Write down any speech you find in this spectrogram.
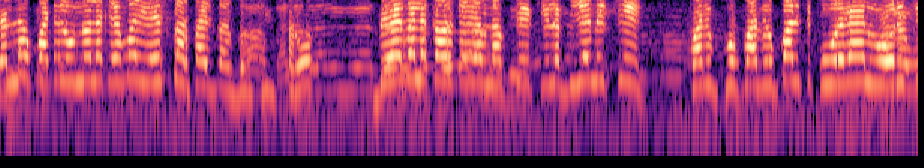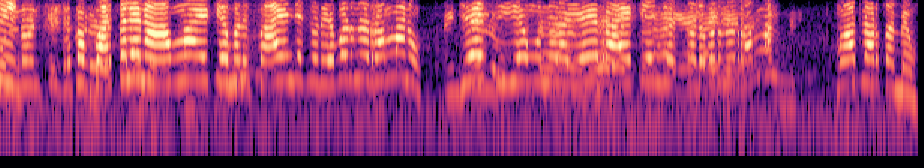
తెల్ల బట్టలు ఉన్న వాళ్ళకేమో వేస్తారు పైసలు ఇస్తారు పేదలకు ఎవరికి కిలో బియ్యం ఇచ్చి పది పది రూపాయలు ఇచ్చి కూరగాయలు కోరిచ్చి ఒక భర్తలేని ఆ అమ్మాయికి ఏమైనా సాయం చేసాడు ఎవడున్నా రమ్మను? ఏ సీఎం ఉన్నాడో ఏ చేస్తాడు ఎవడున్నా రమ్మను? మాట్లాడతాం మేము.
